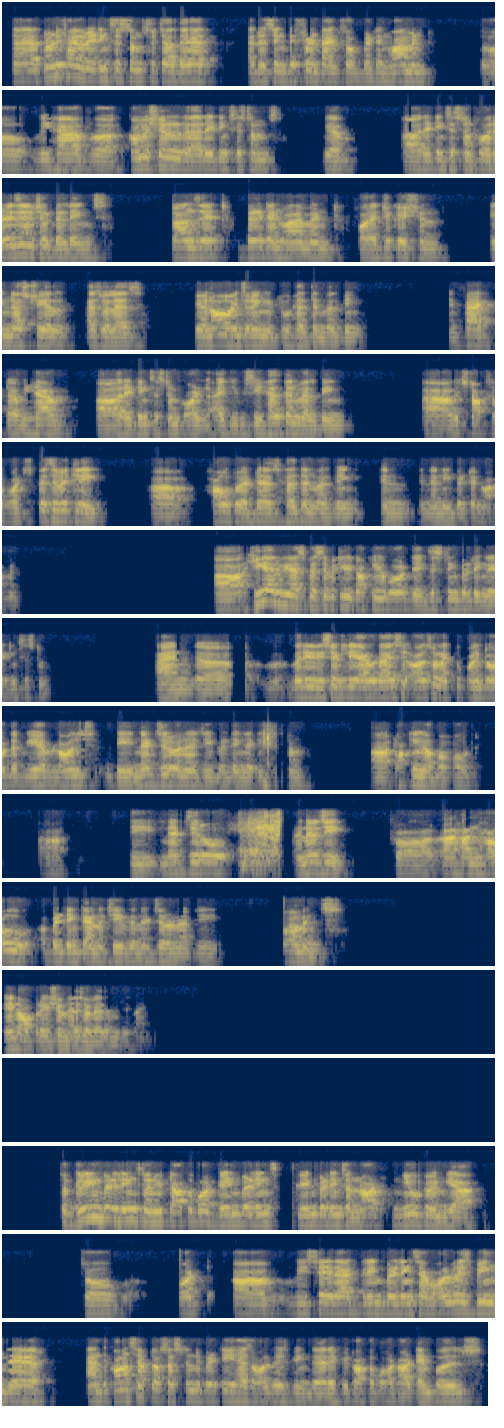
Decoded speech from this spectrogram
There are 25 rating systems which are there addressing different types of built environment. So we have uh, commercial uh, rating systems. We have uh, rating system for residential buildings, transit, built environment for education, industrial, as well as we are now venturing into health and well-being. In fact, uh, we have a rating system called IGBC Health and Well-being, uh, which talks about specifically uh, how to address health and well-being in, in any built environment. Uh, here we are specifically talking about the existing building rating system. And uh, very recently, I would also like to point out that we have launched the net zero energy building rating system, uh, talking about the net zero energy for uh, and how a building can achieve the net zero energy performance in operation as well as in design. So green buildings, when you talk about green buildings, green buildings are not new to India. So what uh, we say that green buildings have always been there and the concept of sustainability has always been there. If you talk about our temples,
